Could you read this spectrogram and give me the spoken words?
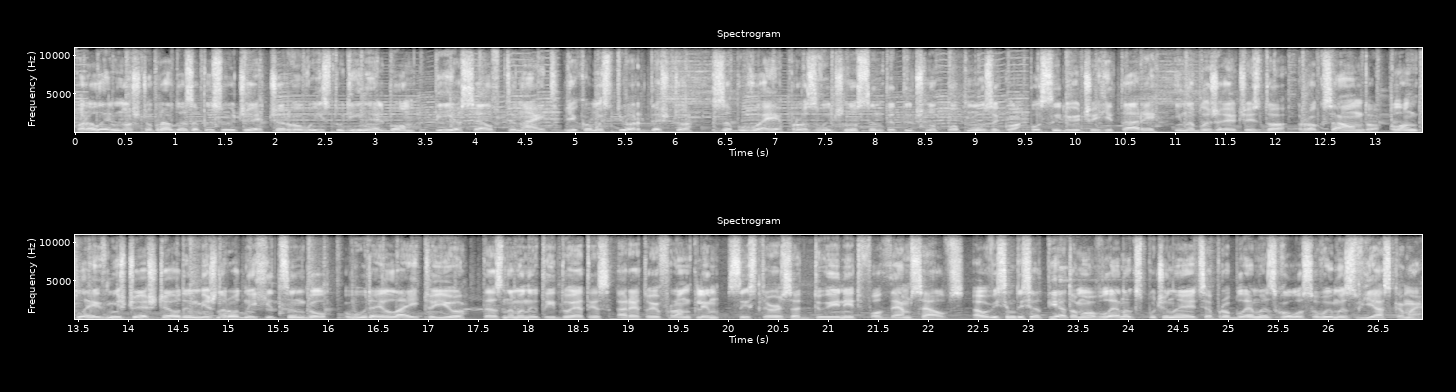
Паралельно, щоправда, записуючи черговий студійний альбом «Be Yourself Tonight», в якому Стюарт дещо забуває про звичну синтетичну поп-музику, посилюючи гітари і наближаючись до рок-саунду. Лонгплей вміщує ще один міжнародний хіт-сингл «Would I Lie to You» та знаменитий дует із Аретою Франклін «Sisters are doing it for themselves». А у 85-му в Ленокс починаються проблеми з голосовими зв'язками,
